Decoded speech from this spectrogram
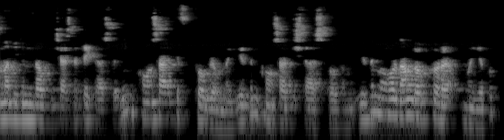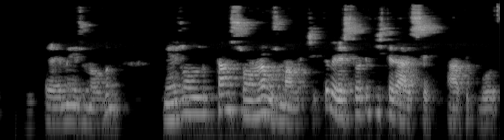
ana bilim dalı içerisinde tekrar söyleyeyim. Konservatif programına girdim. Konservatif diş tedavisi programına girdim ve oradan doktoramı yapıp e, mezun oldum. Mezun olduktan sonra uzmanlık çıktı ve restoratif diş tedavisi artık bu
